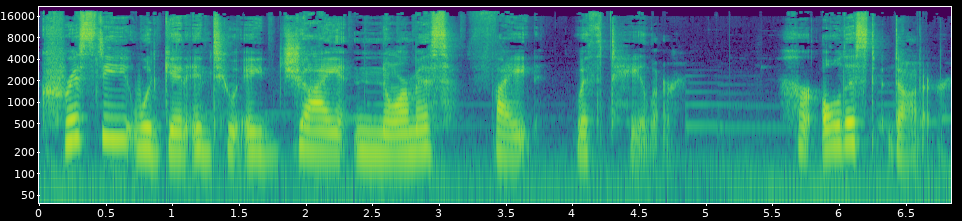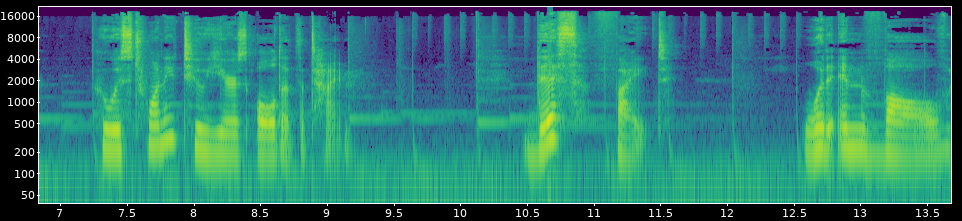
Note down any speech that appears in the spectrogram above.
Christy would get into a ginormous fight with Taylor, her oldest daughter, who was 22 years old at the time. This fight would involve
